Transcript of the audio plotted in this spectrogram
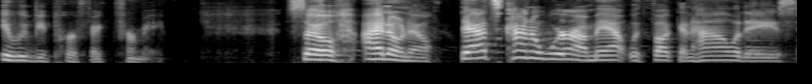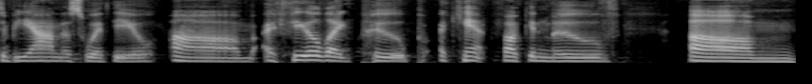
it would be perfect for me. So I don't know. That's kind of where I'm at with fucking holidays, to be honest with you. Um, I feel like poop. I can't fucking move. Um,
